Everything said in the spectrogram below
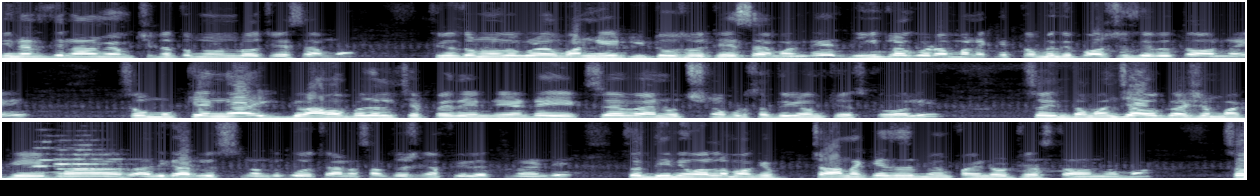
నిన్నటి దినాన్ని మేము చిన్నతనంలో చేసాము చిన్నతనంలో కూడా వన్ ఎయిటీ టూ సో చేసామండి దీంట్లో కూడా మనకి తొమ్మిది పాజిటివ్స్ జరుగుతూ ఉన్నాయి. సో ముఖ్యంగా ఈ గ్రామ ప్రజలకు చెప్పేది ఏంటి అంటే ఎక్స్రే వ్యాన్ వచ్చినప్పుడు సద్వినియోగం చేసుకోవాలి. సో ఇంత మంచి అవకాశం మాకు మా అధికారులు ఇస్తున్నందుకు చాలా సంతోషంగా ఫీల్ అవుతున్నాయండి సో దీనివల్ల మాకు చాలా కేసెస్ మేము ఫైండ్ అవుట్ చేస్తూ ఉన్నాము. సో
